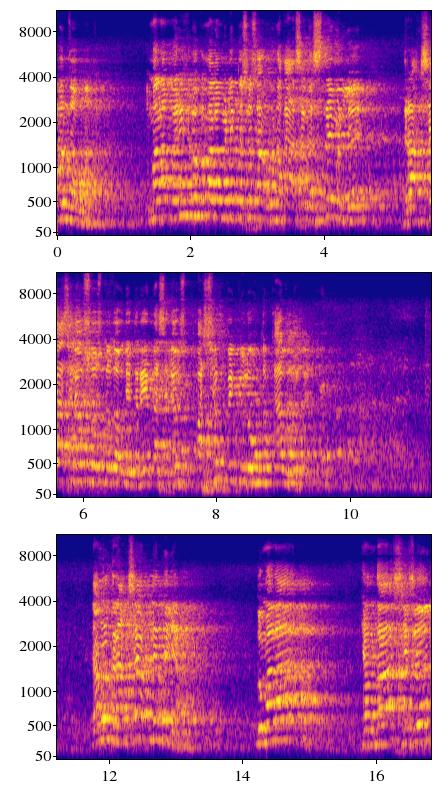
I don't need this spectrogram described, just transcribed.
पण जाऊ नका. तुम्हाला बरीच लोक मला म्हणले तसं सांगू नका. असं नसतंय म्हणलं. द्राक्ष असल्यावर स्वस्त जाऊ देत रे. नसल्यावर पाचशे रुपये किलो होतं काय होतं? त्यामुळे द्राक्ष आपल्यात घ्या तुम्हाला यंदा सीझन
